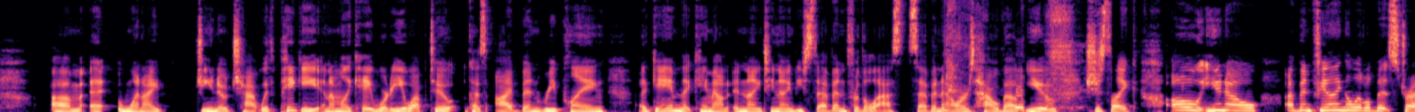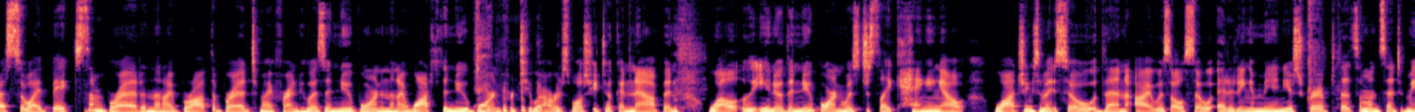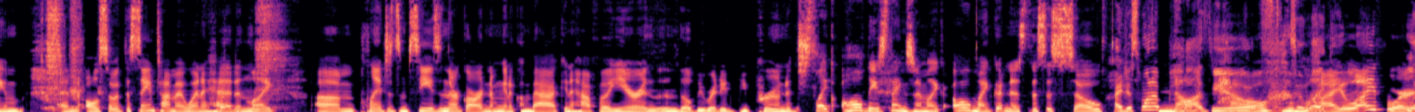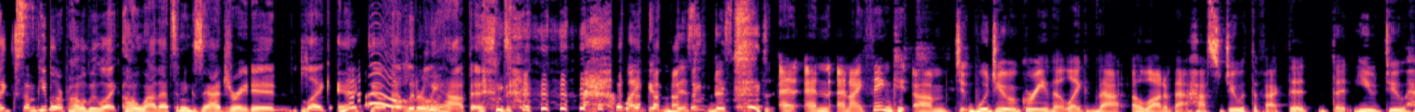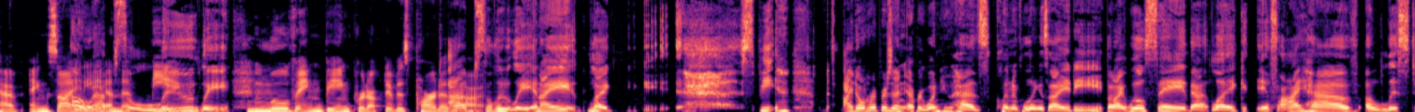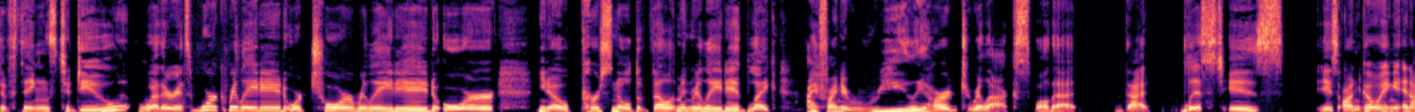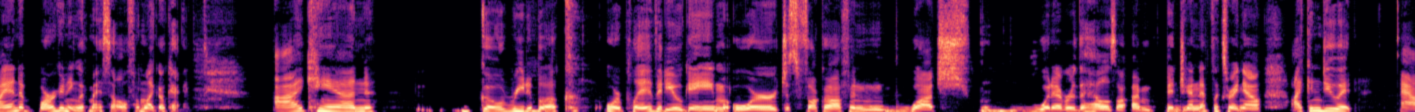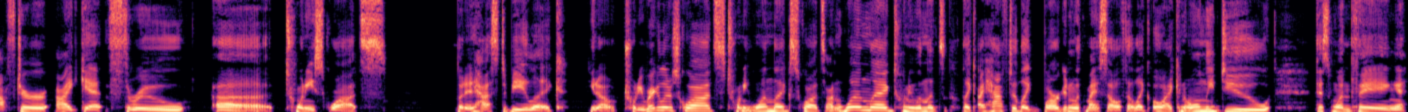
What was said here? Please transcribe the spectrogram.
um, eh, when I you know, chat with Piggy and I'm like, Hey, what are you up to? Because I've been replaying a game that came out in 1997 for the last seven hours. How about you? She's like, Oh, you know, I've been feeling a little bit stressed. So I baked some bread and then I brought the bread to my friend who has a newborn. And then I watched the newborn for two hours while she took a nap. And while, you know, the newborn was just like hanging out, watching something. So then I was also editing a manuscript that someone sent to me. And, and also at the same time, I went ahead and like, um, planted some seeds in their garden. I'm going to come back in a half a year and, and, they'll be ready to be pruned. And just like all these things. And I'm like, oh my goodness, this is so. I just want to pause you to like, my life works. Like some people are probably like, oh wow, that's an exaggerated like anecdote no! that literally happened. like this, this, and and, and I think, um, would you agree that like that a lot of that has to do with the fact that that you do have anxiety oh, and that being moving, being productive is part of that. Absolutely. And I like speak I don't represent everyone who has clinical anxiety, but I will say that like if I have a list of things to do, whether it's work related or chore related or you know, personal development related, like I find it really hard to relax while that that list is is ongoing and I end up bargaining with myself. I'm like, okay, I can go read a book or play a video game or just fuck off and watch whatever the hell is I'm binging on Netflix right now, I can do it after I get through uh, 20 squats. But it has to be like, you know, 20 regular squats, 21 leg squats on one leg, 21 legs. Like, I have to like bargain with myself that, like, oh, I can only do this one thing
